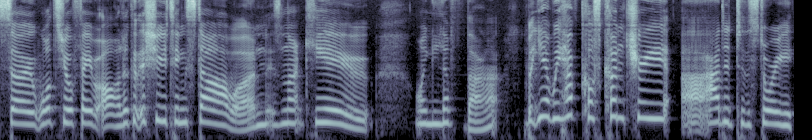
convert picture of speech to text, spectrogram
So, what's your favorite? Oh, look at the shooting star one. Isn't that cute? Oh, I love that. But yeah, we have cross country uh, added to the story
